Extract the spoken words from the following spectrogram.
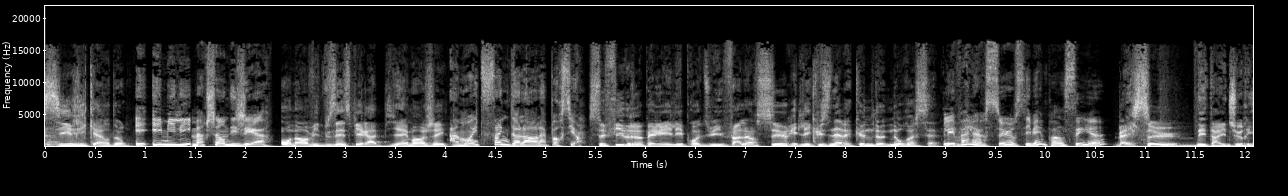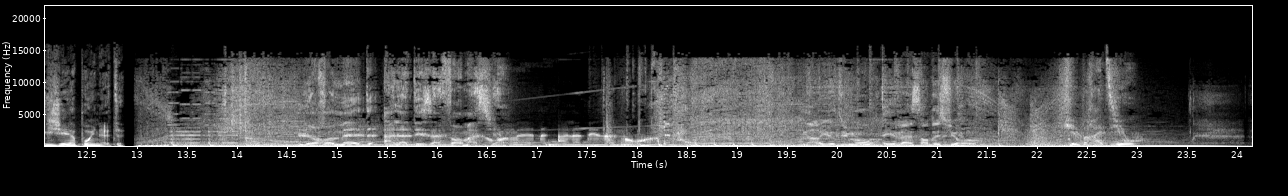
Ici Ricardo. Et Émilie, marchand d'IGA. On a envie de vous inspirer à bien manger. À moins de 5 la portion. Suffit de repérer les produits valeurs sûres et de les cuisiner avec une de nos recettes. Les valeurs sûres, c'est bien pensé, hein? Bien sûr! Détails sur IGA.net. Le remède à la désinformation. Mario Dumont et Vincent Dessureau. Cube Radio.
